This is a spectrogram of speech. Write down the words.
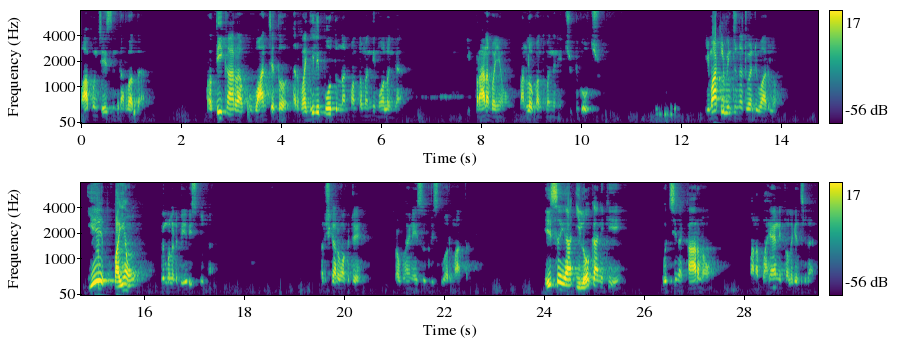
పాపం చేసిన తర్వాత ప్రతీకార వాంఛతో రగిలిపోతున్న కొంతమంది మూలంగా ఈ ప్రాణభయం మనలో కొంతమందిని చుట్టుకోవచ్చు. ఈ మాటలు వింటున్నటువంటి వారిలో ఏ భయం మిమ్మల్ని వేధిస్తున్నా పరిష్కారం ఒకటే ప్రభు అయిన యేసుక్రీస్తు వారు మాత్రం ఏసయ్య ఈ లోకానికి వచ్చిన కారణం మన భయాన్ని తొలగించడానికి.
